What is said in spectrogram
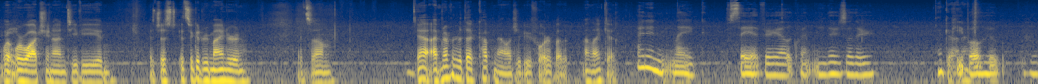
what Right. we're watching on TV. And it's just, it's a good reminder. And it's, um, Yeah, I've never heard that cup analogy before, but I like it. I didn't like say it very eloquently. There's other got it. people who who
